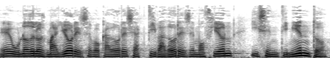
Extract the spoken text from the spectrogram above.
¿eh? uno de los mayores evocadores y activadores de emoción y sentimiento.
